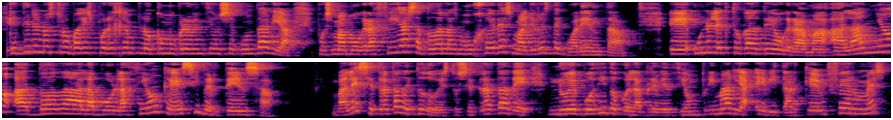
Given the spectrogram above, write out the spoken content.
¿Qué tiene nuestro país, por ejemplo, como prevención secundaria? Pues mamografías a todas las mujeres mayores de 40, eh, un electrocardiograma al año a toda la población que es hipertensa. ¿Vale? Se trata de todo esto, se trata de no he podido con la prevención primaria evitar que enfermes,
